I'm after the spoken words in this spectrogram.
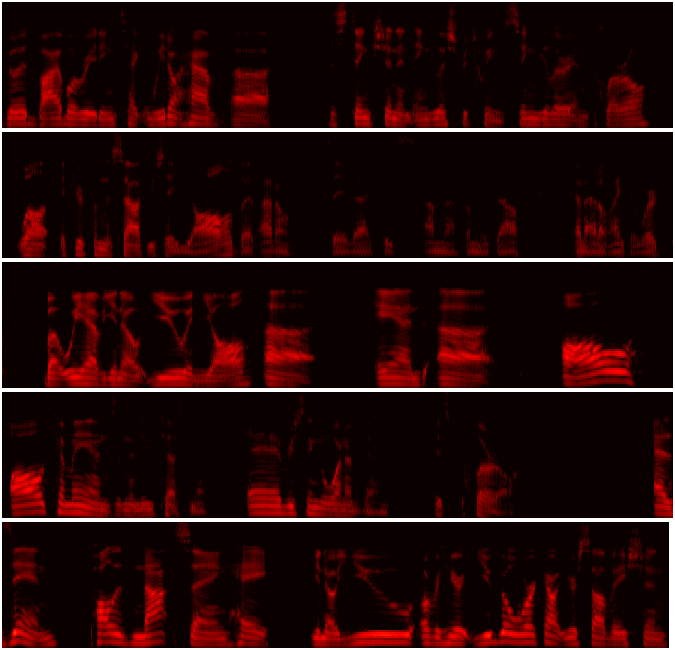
good Bible reading technique. We don't have a distinction in English between singular and plural. Well, if you're from the South, you say y'all, but I don't say that because I'm not from the South and I don't like that word. But we have, you know, you and y'all. Uh, and uh, all, all commands in the New Testament, every single one of them is plural. As in, Paul is not saying, hey, you know, you over here, you go work out your salvation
